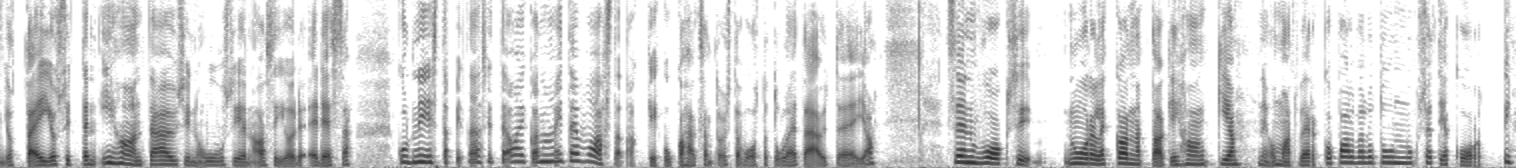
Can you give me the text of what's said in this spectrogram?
jotta ei ole sitten ihan täysin uusien asioiden edessä, kun niistä pitää sitten aikanaan itse vastatakin, kun 18 vuotta tulee täyteen. Ja sen vuoksi nuorelle kannattaakin hankkia ne omat verkkopalvelutunnukset ja kortti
